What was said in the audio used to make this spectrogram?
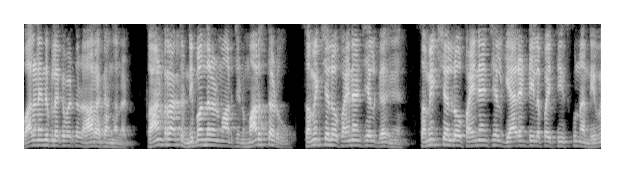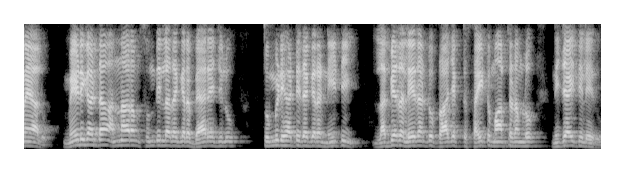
వాళ్ళని ఎందుకు లెక్క పెడతాడు? ఆ రకంగా అన్నట్టు. కాంట్రాక్ట్ నిబంధనలు మార్చండు. మారుస్తాడు. సమీక్షలో ఫైనాన్షియల్ సమీక్షల్లో ఫైనాన్షియల్ గ్యారంటీలపై తీసుకున్న నిర్ణయాలు. మేడిగడ్డ అన్నారం సుందిల్ల దగ్గర బ్యారేజీలు తుమ్మిడిహట్టి దగ్గర నీటి లభ్యత లేదంటూ ప్రాజెక్టు సైటు మార్చడంలో నిజాయితీ లేదు.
